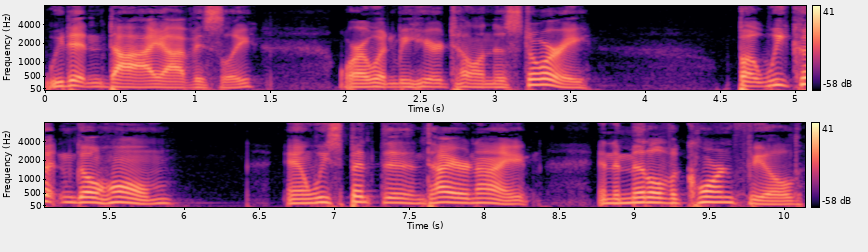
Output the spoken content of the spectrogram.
We didn't die obviously or I wouldn't be here telling this story. But we couldn't go home, and we spent the entire night in the middle of a cornfield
